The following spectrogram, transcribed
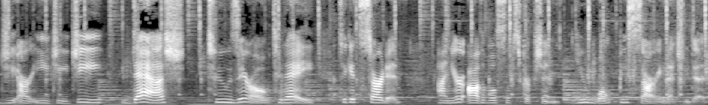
G R E G G, dash 20 today to get started on your Audible subscription. You won't be sorry that you did.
